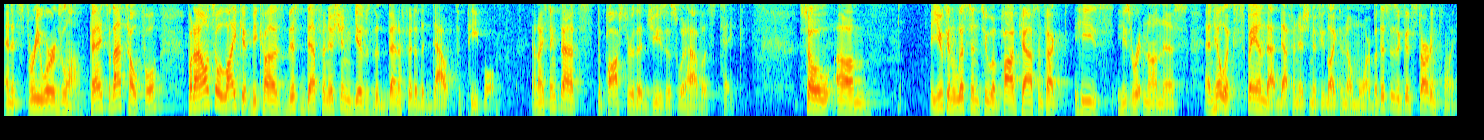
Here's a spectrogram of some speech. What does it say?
and it's three words long. Okay, so that's helpful. But I also like it because this definition gives the benefit of the doubt to people. And I think that's the posture that Jesus would have us take. So um, you can listen to a podcast. In fact, he's, he's written on this, and he'll expand that definition if you'd like to know more. But this is a good starting point.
